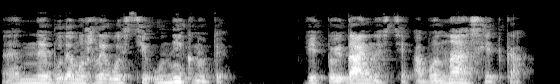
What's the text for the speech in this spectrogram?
е, не буде можливості уникнути відповідальності або наслідка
